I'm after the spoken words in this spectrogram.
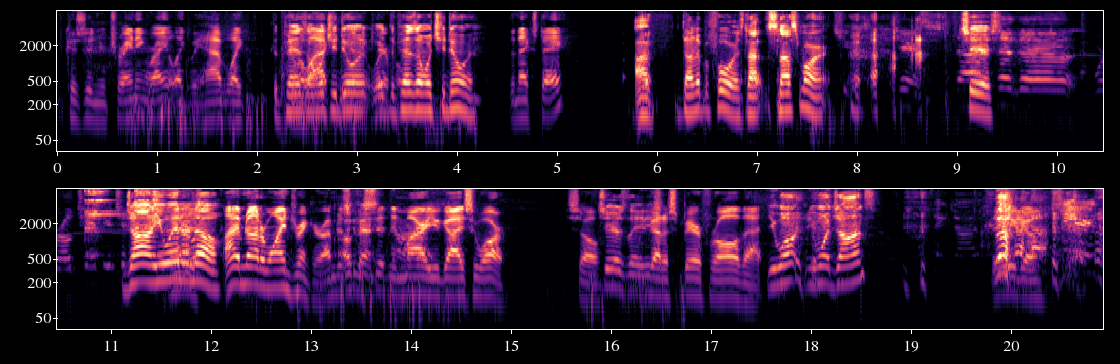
because in your training, right? Like we have like to Depends on relax, what you're we gotta doing. It careful. depends on what you're doing. The next day. I've done it before. It's not. It's not smart. Cheers. Cheers. To the World Championship. John, you in or no? I am not a wine drinker. I'm just Okay. gonna sit and admire you guys who are. So Cheers, We've ladies. got a spare for all of that. You want? You want John's? There you go. Cheers.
